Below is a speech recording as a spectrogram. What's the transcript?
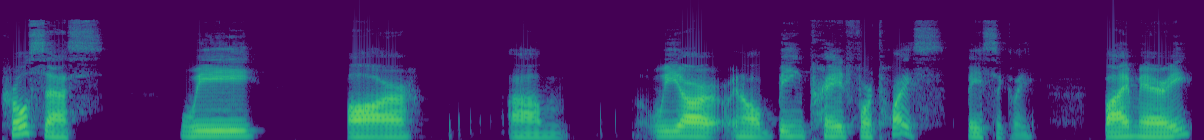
process, we are um, we are you know being prayed for twice basically by Mary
